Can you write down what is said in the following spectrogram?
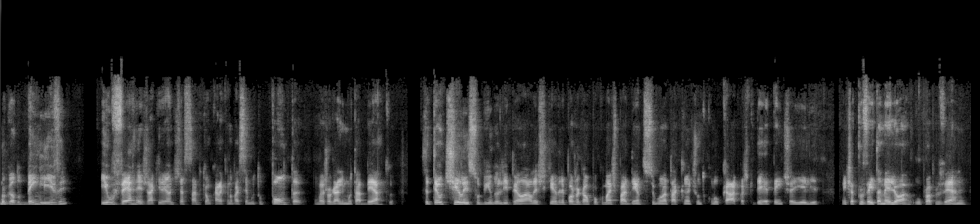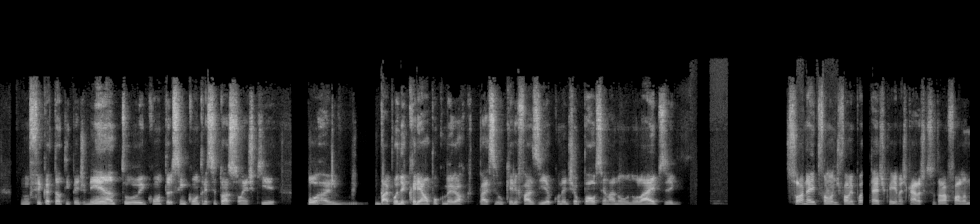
Jogando bem livre. E o Werner, já que a gente já sabe que é um cara que não vai ser muito ponta, não vai jogar ali muito aberto, você ter o Tilley subindo ali pela ala esquerda, ele pode jogar um pouco mais para dentro, segundo atacante, junto com o Lukaku. Acho que de repente aí ele a gente aproveita melhor o próprio Werner não fica tanto impedimento, encontra, se encontra em situações que, porra, vai poder criar um pouco melhor, parece o que ele fazia quando ele tinha o Paulsen lá no, no Leipzig. Só, né, falando de forma hipotética aí, mas, cara, acho que você tava falando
